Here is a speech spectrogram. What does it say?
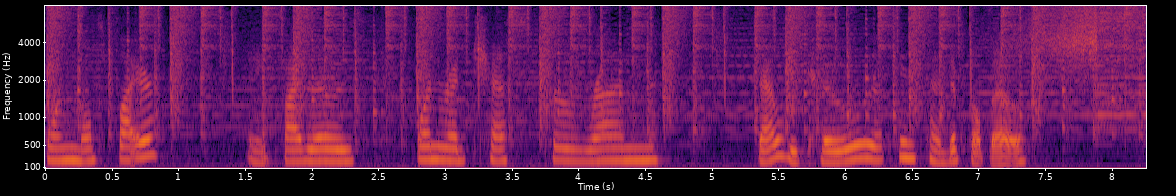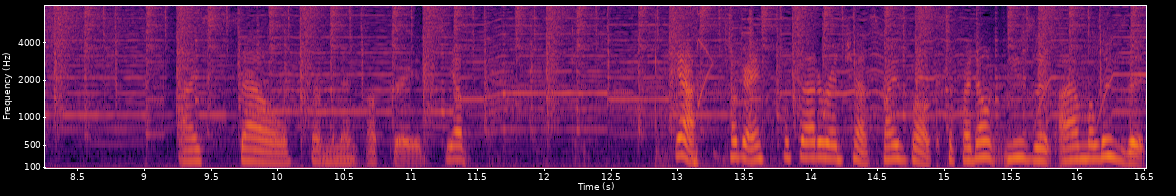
coin multiplier. I need 5 of those. One red chest per run. That would be cool. That seems kind of difficult though. I sell permanent upgrades. Yep. Yeah, okay, let's add a red chest. Might as well, because if I don't use it, I'm gonna lose it.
